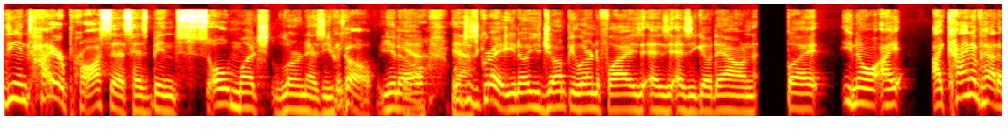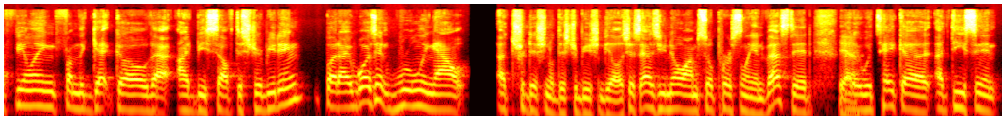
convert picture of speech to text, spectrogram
the entire process has been so much learn as you go, you know, Yeah, which yeah. is great. You know, you jump, you learn to fly as, as, as you go down. But, you know, I, I kind of had a feeling from the get go that I'd be self distributing, but I wasn't ruling out a traditional distribution deal. It's just, as you know, I'm so personally invested Yeah. that it would take a, a decent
